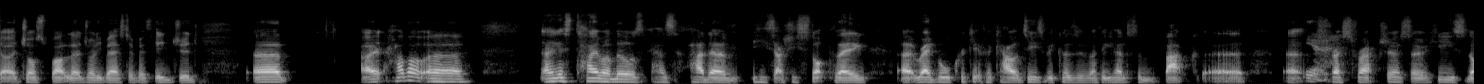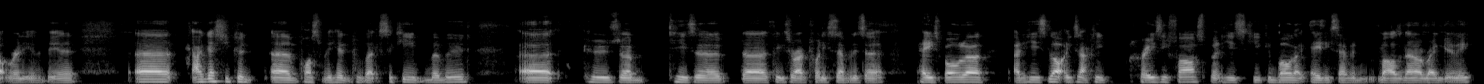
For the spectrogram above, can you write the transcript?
uh Josh Buttler, Jonny Bairstow both injured. Uh, I how about uh, I guess Tymal Mills has had um he's actually stopped playing uh, red ball cricket for counties because of I think he had some back uh, uh yeah. stress fracture, so he's not really going to be in it. Uh, I guess you could um, possibly hint people like Saqib Mahmood, uh, who's um, he's a uh, I think he's around twenty seven, is a pace bowler, and he's not exactly crazy fast, but he's he can bowl like eighty seven miles an hour regularly.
